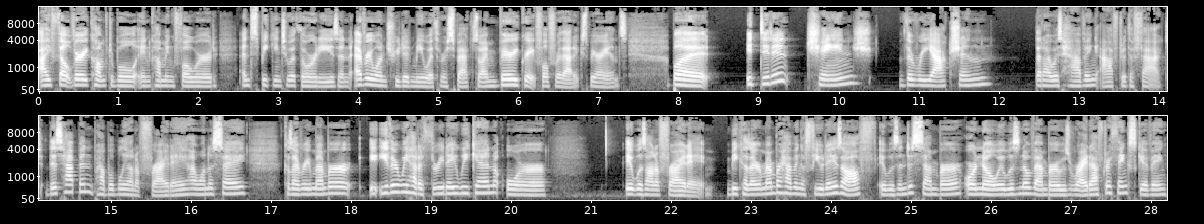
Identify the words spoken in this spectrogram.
I felt very comfortable in coming forward and speaking to authorities and everyone treated me with respect. So I'm very grateful for that experience. But it didn't change the reaction that I was having after the fact. This happened probably on a Friday, I want to say, because I remember either we had a three day weekend or it was on a Friday because I remember having a few days off. It was in December, or no, it was November. It was right after Thanksgiving.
